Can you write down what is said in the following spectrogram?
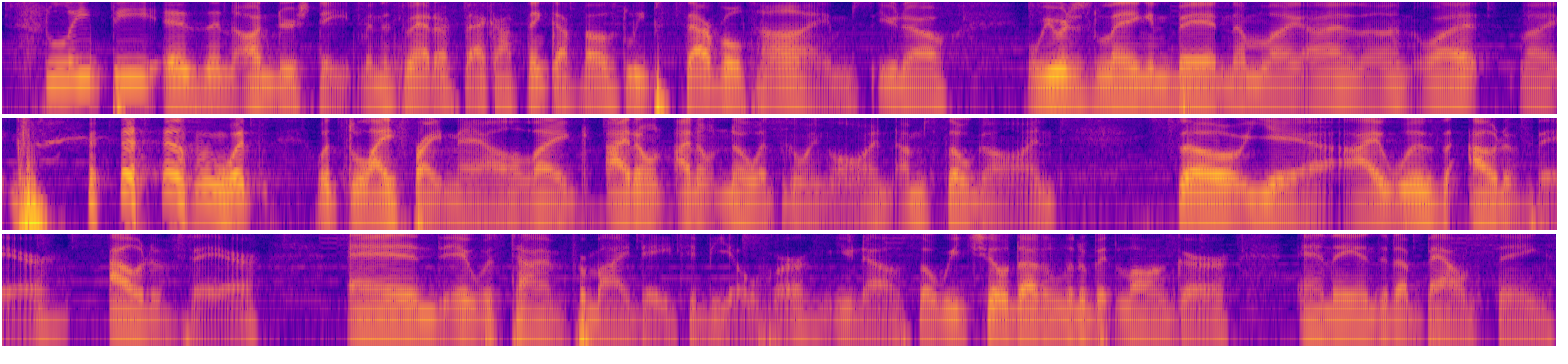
Sleepy is an understatement. As a matter of fact, I think I fell asleep several times. You know, we were just laying in bed, and I'm like, I, I, what? Like, what's what's life right now? Like, I don't I don't know what's going on. I'm so gone. So yeah, I was out of there, out of there, and it was time for my day to be over. You know, so we chilled out a little bit longer, and they ended up bouncing.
